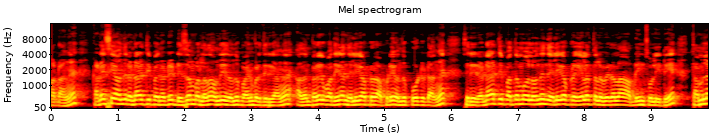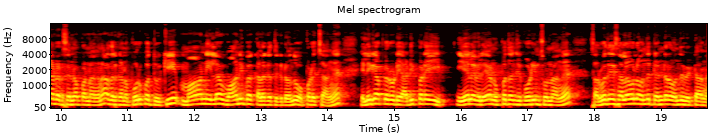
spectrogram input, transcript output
மாட்டாங்க. கடைசியாக வந்து ரெண்டாயிரத்தி பதினெட்டு டிசம்பரில் தான் வந்து இதை வந்து பயன்படுத்தியிருக்காங்க. அதன் பிறகு பார்த்தீங்கன்னா இந்த ஹெலிகாப்டர் அப்படியே வந்து போட்டுட்டாங்க. சரி ரெண்டாயிரத்தி பத்தொம்போதில் வந்து இந்த ஹெலிகாப்டர் ஏலத்தில் விடலாம் அப்படின்னு சொல்லிட்டு தமிழ்நாடு அரசு என்ன பண்ணாங்கன்னா அதற்கான பொறுப்பை தூக்கி மாநில வாணிப கழகத்துக்கிட்ட வந்து ஒப்படைச்சாங்க. ஹெலிகாப்டருடைய அடிப்படை ஏல விலையாக முப்பத்தஞ்சு கோடின்னு சொன்னாங்க. சர்வதேச அளவில் வந்து டெண்டர் வந்து விட்டாங்க.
